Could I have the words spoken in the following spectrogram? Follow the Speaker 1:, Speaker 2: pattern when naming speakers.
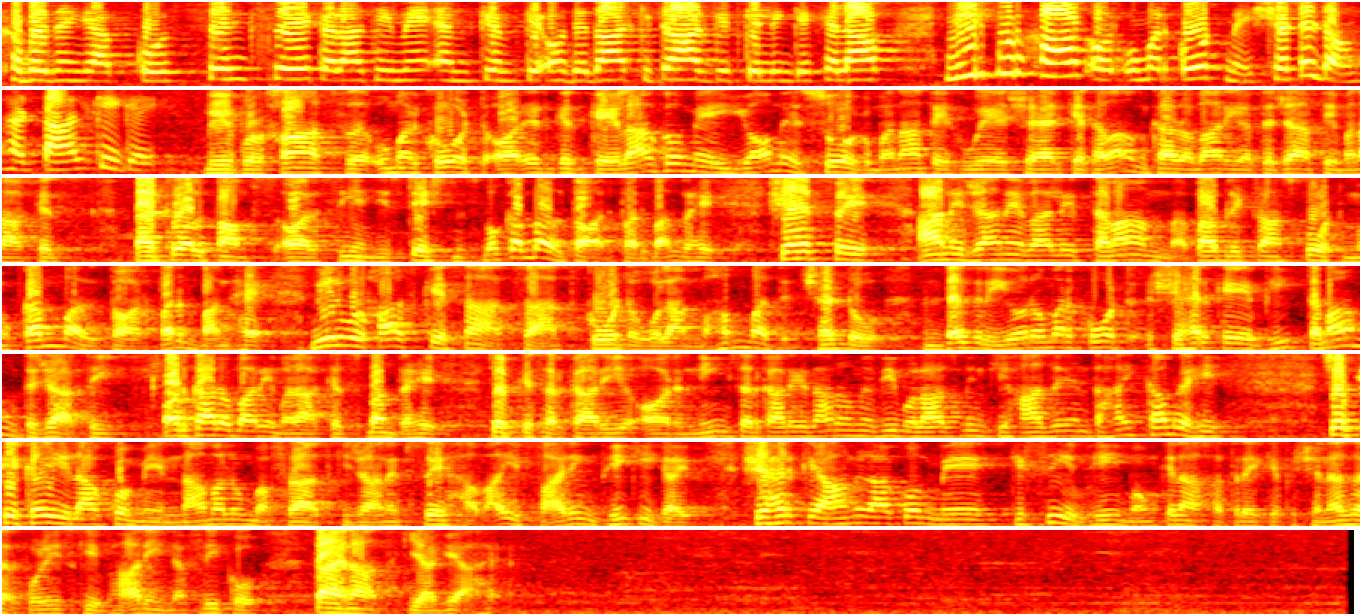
Speaker 1: खबर देंगे आपको। सिंध से कराची में एमक्यूएम के अहदेदार की टारगेट किलिंग के खिलाफ मीरपुर खास और उमरकोट में शटर डाउन हड़ताल की गई।
Speaker 2: मीरपुर खास उमरकोट और इर्द गिर्द के इलाकों में योम सोग मनाते हुए शहर के तमाम कारोबारी और तजारती मराकज, पेट्रोल पंप्स और सी एन जी स्टेशन मुकम्मल तौर पर बंद रहे। शहर से आने जाने वाली तमाम पब्लिक ट्रांसपोर्ट मुकम्मल तौर पर बंद है। मीरपुर खास के साथ साथ कोट गुलाम मोहम्मद, छड्डो, डगरी और उमरकोट शहर के भी तमाम तजारती और कारोबारी मराकज बंद रहे, जबकि सरकारी और नीम सरकारी इदारों में भी मुलाजमन की हाजिरी इंतहाई कम रही, जबकि कई इलाकों में नामालूम अफराद की जानब से हवाई फायरिंग भी की गई। शहर के आम इलाकों में किसी भी मुमकिन खतरे के पेश नज़र, पुलिस की भारी नफरी को तैनात किया गया है।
